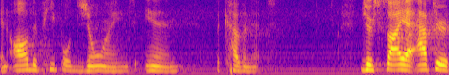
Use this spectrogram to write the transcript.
And all the people joined in the covenant. Josiah, after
